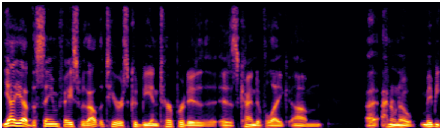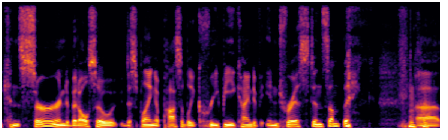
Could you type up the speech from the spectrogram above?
yeah, yeah, the same face without the tears could be interpreted as kind of like um I, don't know, maybe concerned, but also displaying a possibly creepy kind of interest in something. uh,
